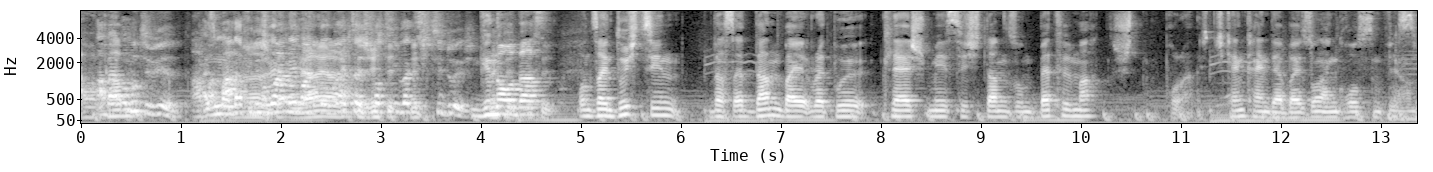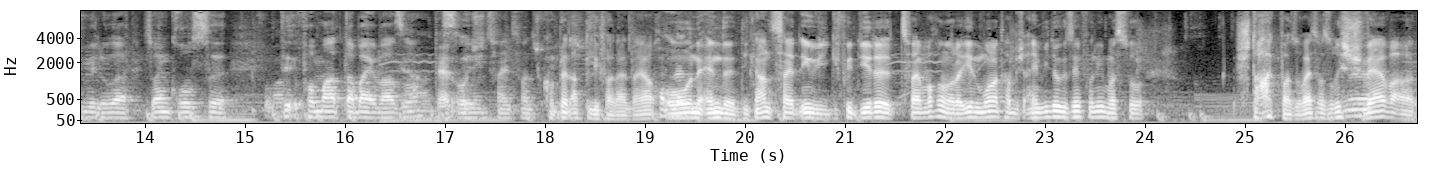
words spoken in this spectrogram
Aber, Aber, er war Pablo- motiviert. Also man darf ihn nicht wegnehmen, Ja, aber ja, er hat richtig, trotzdem gesagt, ich zieh durch. Genau das. Und sein Durchziehen, dass er dann bei Red Bull Clash mäßig dann so ein Battle macht. Bruder, ich, ich kenne keinen, der bei so einem großen Festival oder so einem großen Format, Format dabei war. So. Der hat OG 22 komplett abgeliefert, Alter, ja. Komplett. Ohne Ende. Die ganze Zeit irgendwie gefühlt jede zwei Wochen oder jeden Monat habe ich ein Video gesehen von ihm, was so stark war, so weißt du, was so richtig schwer war.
